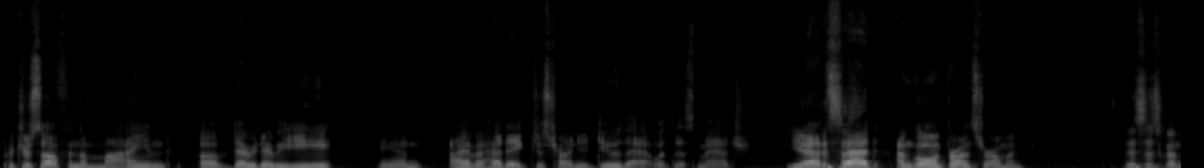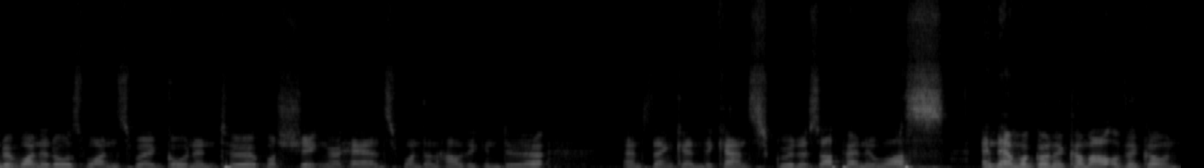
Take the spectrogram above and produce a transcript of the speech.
put yourself in the mind of WWE, and I have a headache just trying to do that with this match. Yeah, that this is- said, I'm going with Braun Strowman. This is going to be one of those ones where going into it, we're shaking our heads, wondering how they can do it. and thinking they can't screw this up any worse. And then we're going to come out of it going,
